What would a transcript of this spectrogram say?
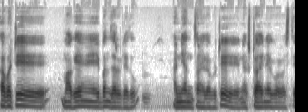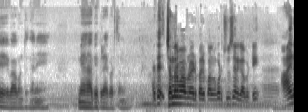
కాబట్టి మాకేమి ఇబ్బంది జరగలేదు. అన్నీ అందుతున్నాయి కాబట్టి నెక్స్ట్ ఆయనే కూడా వస్తే బాగుంటుందని మేము అభిప్రాయపడుతున్నాం. అయితే చంద్రబాబు నాయుడు పరిపాలన కూడా చూశారు కాబట్టి ఆయన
